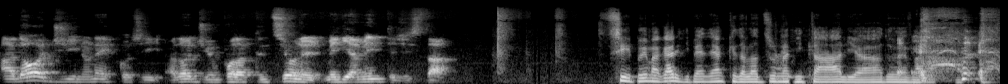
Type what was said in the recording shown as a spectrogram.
ad oggi non è così. Ad oggi un po' l'attenzione mediamente ci sta. Sì, poi magari dipende anche dalla zona d'Italia dove va.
